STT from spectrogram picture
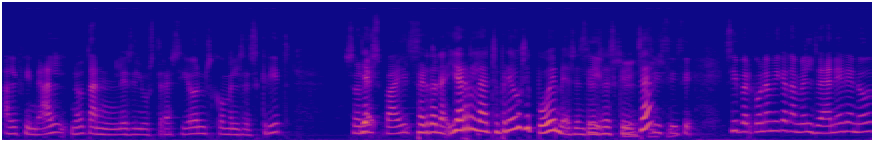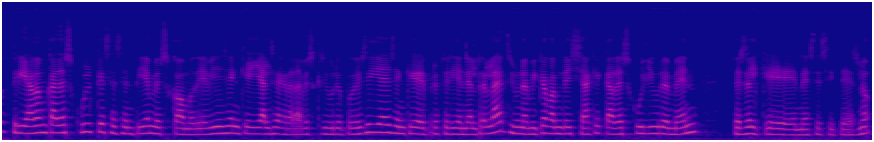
al final, no tant les il·lustracions com els escrits, són Ja- espais... Perdona, hi ha relats breus i poemes entre els escrits, eh? Sí, sí, sí. Sí, perquè una mica també el gènere, no? triàvem cadascú el que se sentia més còmode. Hi havia gent que ja els agradava escriure poesia, gent que preferien els relats, i una mica vam deixar que cadascú lliurement fes el que necessités, no?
